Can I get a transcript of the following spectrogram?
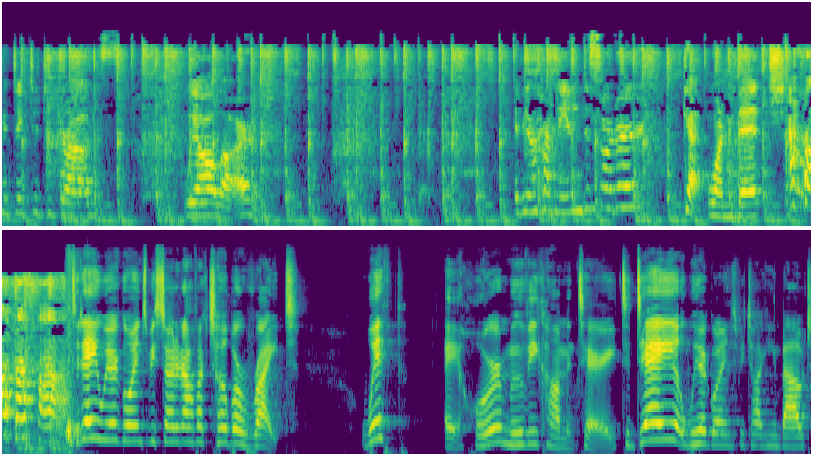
addicted to drugs. We all are. If you don't have an eating disorder, get one, bitch. Today we are going to be starting off October right with a horror movie commentary. Today we are going to be talking about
